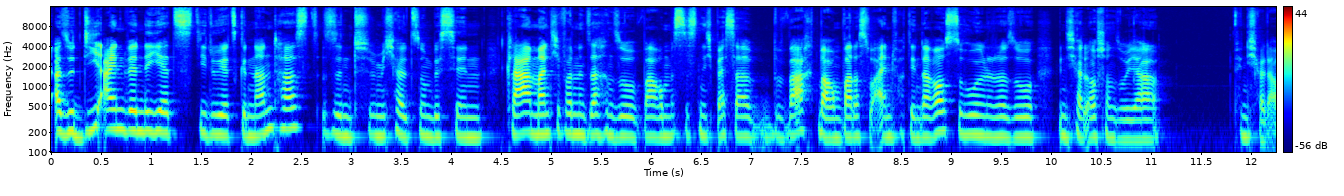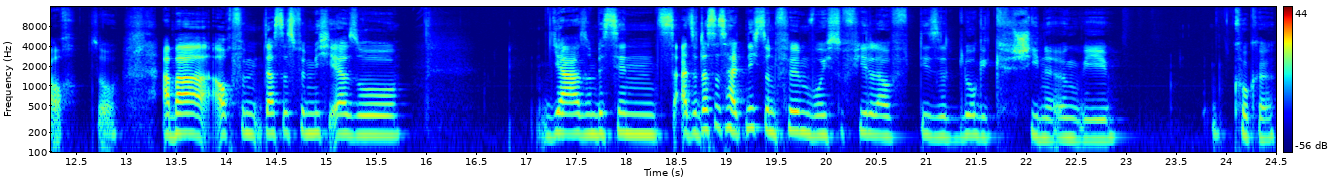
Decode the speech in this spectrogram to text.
also die Einwände jetzt, die du jetzt genannt hast, sind für mich halt so ein bisschen, klar, manche von den Sachen so, warum ist es nicht besser bewacht, warum war das so einfach, den da rauszuholen oder so, bin ich halt auch schon so, ja, finde ich halt auch so. Aber auch für, das ist für mich eher so, ja, so ein bisschen, also das ist halt nicht so ein Film, wo ich so viel auf diese Logikschiene irgendwie gucke.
